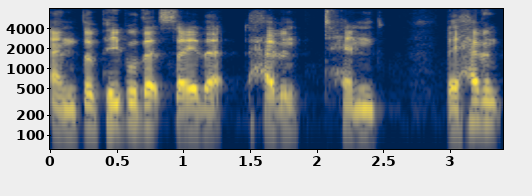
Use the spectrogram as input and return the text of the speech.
And the people that say that haven't tend, they haven't,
